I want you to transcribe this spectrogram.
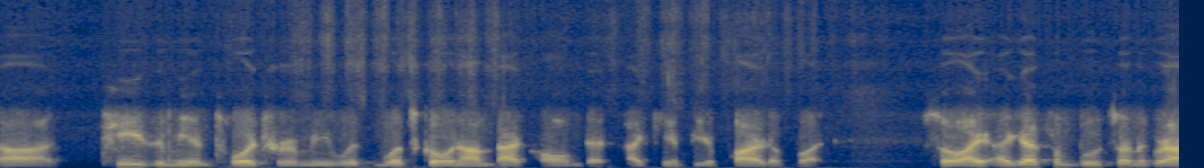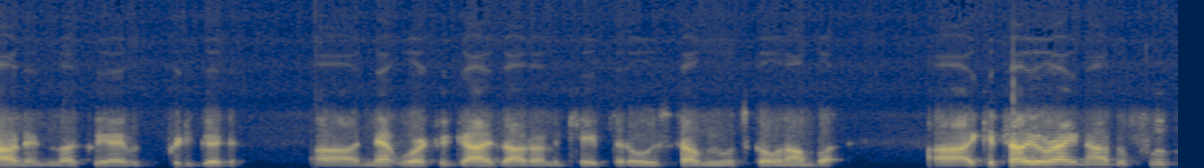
uh, teasing me and torturing me with what's going on back home that I can't be a part of. But so I, I got some boots on the ground, and luckily I have a pretty good uh, network of guys out on the Cape that always tell me what's going on. But uh, I can tell you right now, the fluke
